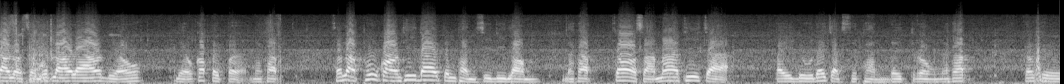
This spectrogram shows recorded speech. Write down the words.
ดาวน์โหลดเสร็จเรียบร้อยแล้ว เดี๋ยวเดี๋ยวก็ไปเปิดนะครับสำหรับผู้กรองที่ได้เป็นแผ่น CD-ROM นะครับ ก็สามารถที่จะไปดูได้จากแผ่นโดยตรงนะครับ ก็คือ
